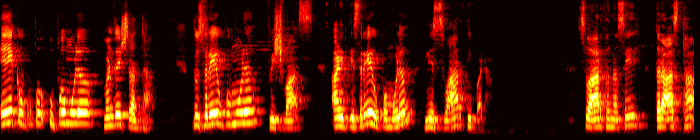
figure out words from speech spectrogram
एक उप उपमुळं म्हणजे श्रद्धा. दुसरे उपमूळ विश्वास आणि तिसरे उपमूळ निस्वार्थीपणा. स्वार्थ नसेल तर आस्था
